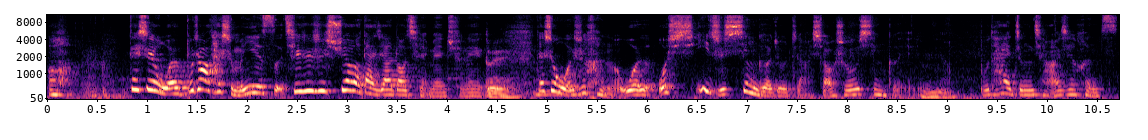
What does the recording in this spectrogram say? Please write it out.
啊。但是我也不知道他什么意思，其实是需要大家到前面去那个。对。但是我是很我我一直性格就这样，小时候性格也就这样，不太争强，而且很自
